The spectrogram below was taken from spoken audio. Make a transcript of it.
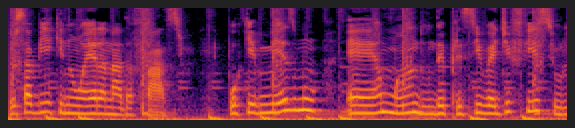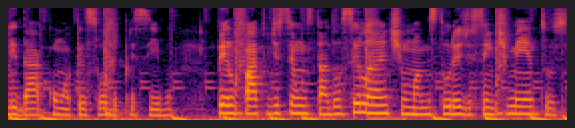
Eu sabia que não era nada fácil porque mesmo é, amando um depressivo é difícil lidar com uma pessoa depressiva, pelo fato de ser um estado oscilante, uma mistura de sentimentos,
